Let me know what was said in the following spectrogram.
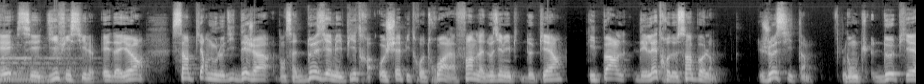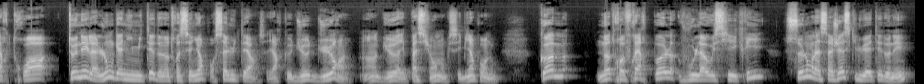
Et c'est difficile. Et d'ailleurs, Saint Pierre nous le dit déjà dans sa deuxième épître, au chapitre 3, à la fin de la deuxième épître de Pierre. Il parle des lettres de Saint Paul. Je cite, donc 2 Pierre 3, Tenez la longanimité de notre Seigneur pour salutaire. C'est-à-dire que Dieu dure, hein, Dieu est patient, donc c'est bien pour nous. Comme notre frère Paul vous l'a aussi écrit, selon la sagesse qui lui a été donnée.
